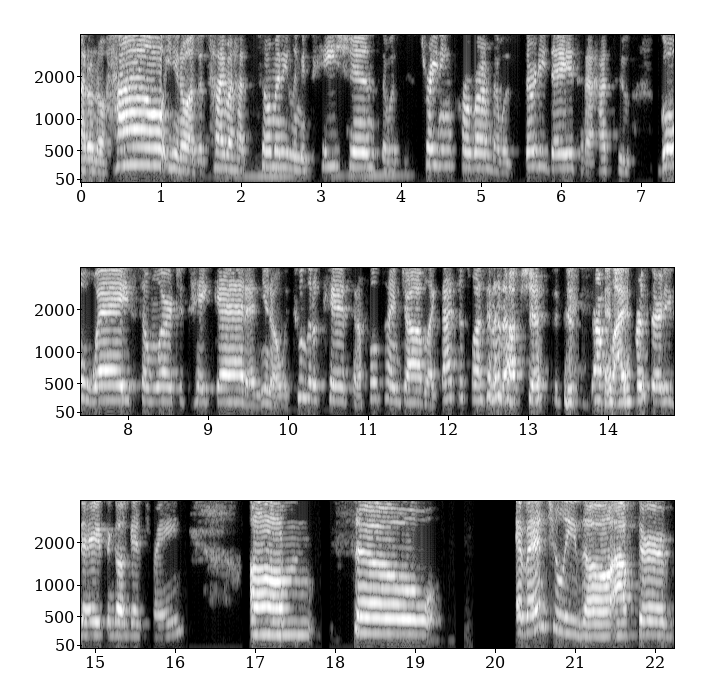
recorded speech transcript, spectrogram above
I don't know how, you know, at the time I had so many limitations. There was this training program that was 30 days, and I had to go away somewhere to take it. And, you know, with two little kids and a full time job, like that just wasn't an option to just drop life for 30 days and go get trained. Um, so eventually, though, after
